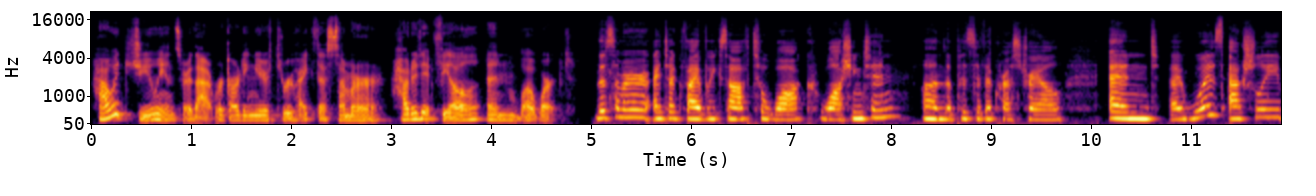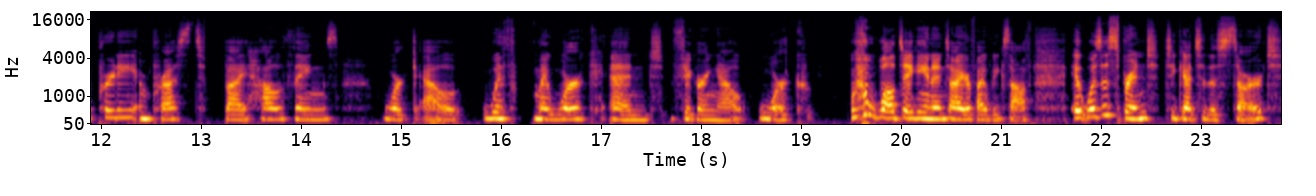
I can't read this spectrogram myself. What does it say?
how would you answer that regarding your through hike this summer? How did it feel and what worked? This summer, I took five weeks off to walk Washington on the Pacific Crest Trail. And I was actually pretty impressed by how things worked out with my work and figuring out work while taking an entire five weeks off. It was a sprint to get to the start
